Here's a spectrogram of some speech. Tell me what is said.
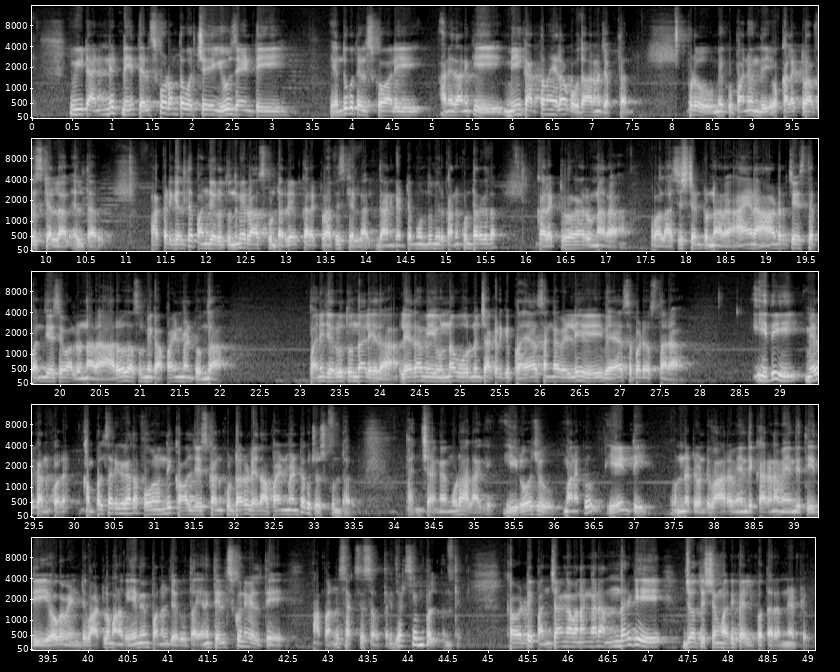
వీటన్నిటిని తెలుసుకోవడంతో వచ్చే యూజ్ ఏంటి? ఎందుకు తెలుసుకోవాలి? అనే దానికి మీకు అర్థమయ్యేలా ఒక ఉదాహరణ చెప్తాను. ఇప్పుడు మీకు పని ఉంది ఒక కలెక్టర్ ఆఫీస్కి వెళ్ళాలి వెళ్తారు. అక్కడికి వెళ్తే పని జరుగుతుంది మీరు రాసుకుంటారు. రేపు కలెక్టర్ ఆఫీస్కి వెళ్ళాలి. దానికంటే ముందు మీరు కనుక్కుంటారు కదా. కలెక్టర్ గారు ఉన్నారా? వాళ్ళ అసిస్టెంట్ ఉన్నారా? ఆయన ఆర్డర్ చేస్తే పని చేసే వాళ్ళు ఉన్నారా? ఆ రోజు అసలు మీకు అపాయింట్మెంట్ ఉందా? పని జరుగుతుందా లేదా? లేదా మీ ఉన్న ఊరు నుంచి అక్కడికి ప్రయాసంగా వెళ్ళి వేయాసపడి వస్తారా? ఇది మీరు కనుక్కోలే కంపల్సరీగా కదా ఫోన్ ఉంది కాల్ చేసి కనుక్కుంటారు లేదా అపాయింట్మెంట్ చూసుకుంటారు. పంచాంగం కూడా అలాగే. ఈరోజు మనకు ఏంటి? ఉన్నటువంటి వారం ఏంది కరణం ఏంది తిది యోగం ఏంటి వాటిలో మనకు ఏమేం పనులు జరుగుతాయి అని తెలుసుకుని వెళ్తే ఆ పనులు సక్సెస్ అవుతాయి. దట్ సింపుల్ అంతే. కాబట్టి పంచాంగం అనగానే అందరికీ జ్యోతిష్యం వైపు వెళ్ళిపోతారు అన్నట్లు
